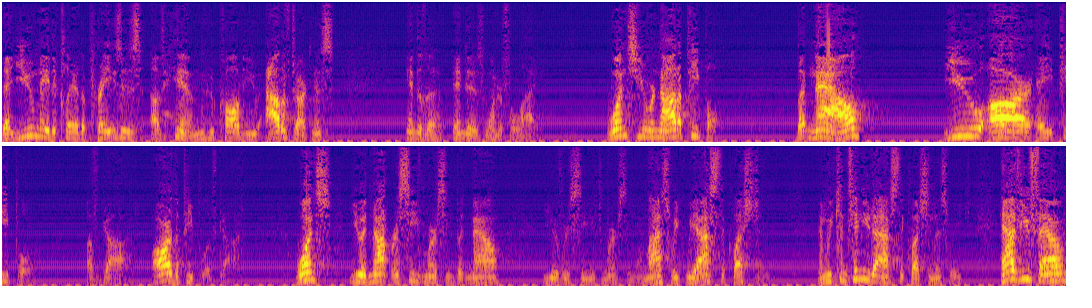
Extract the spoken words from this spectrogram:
that you may declare the praises of him who called you out of darkness into, the, into his wonderful light. Once you were not a people, but now you are a people of God, are the people of God. Once you had not received mercy, but now you have received mercy. And last week we asked the question, and we continue to ask the question this week Have you found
